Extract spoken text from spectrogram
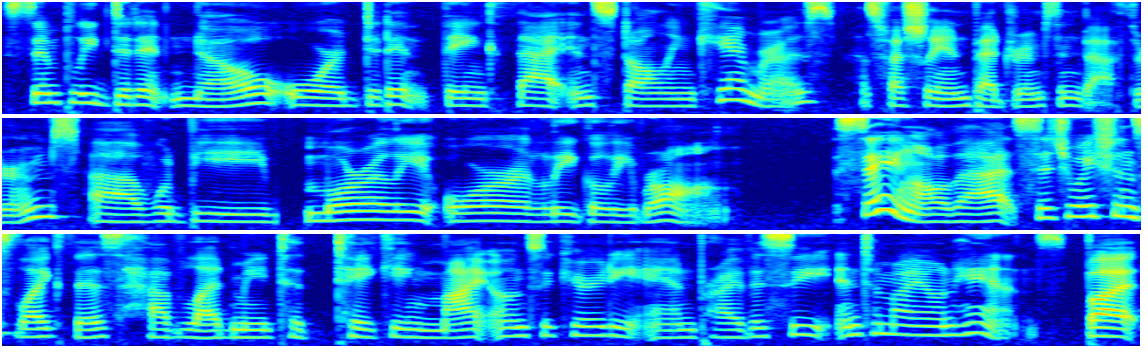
simply didn't know or didn't think that installing cameras, especially in bedrooms and bathrooms, uh, would be morally or legally wrong. Saying all that, situations like this have led me to taking my own security and privacy into my own hands. But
